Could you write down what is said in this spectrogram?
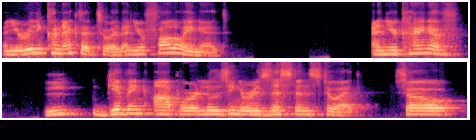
and you're really connected to it and you're following it. And you're kind of giving up or losing resistance to it. So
